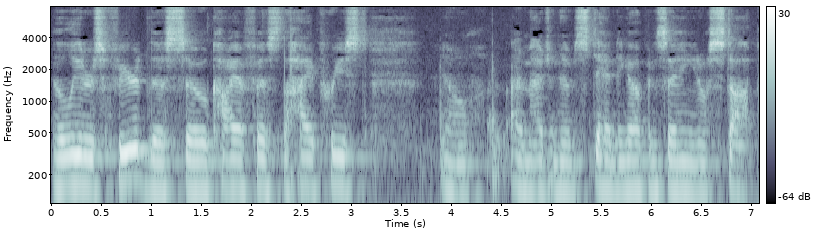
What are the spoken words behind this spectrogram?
The leaders feared this, so Caiaphas, the high priest, you know, I imagine him standing up and saying, you know, stop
